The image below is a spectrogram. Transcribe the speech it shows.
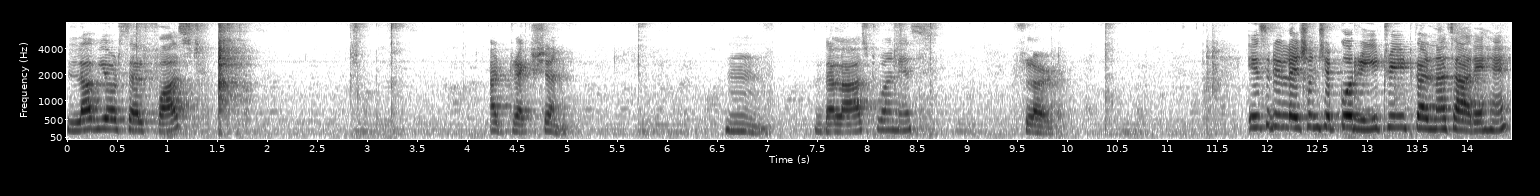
love yourself fast attraction hmm the last one is flirt इस रिलेशनशिप को रीट्रीट करना चाह रहे हैं,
